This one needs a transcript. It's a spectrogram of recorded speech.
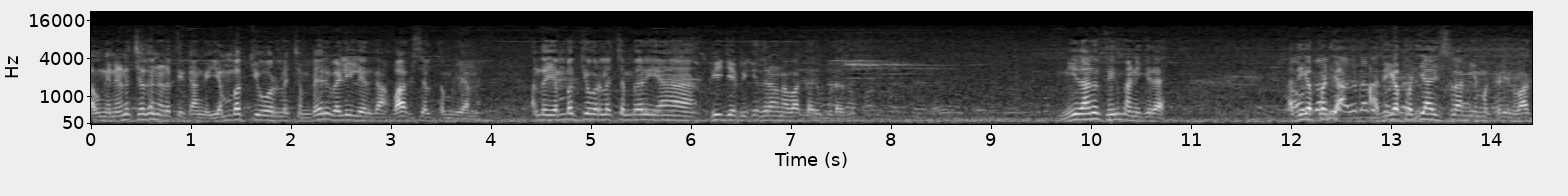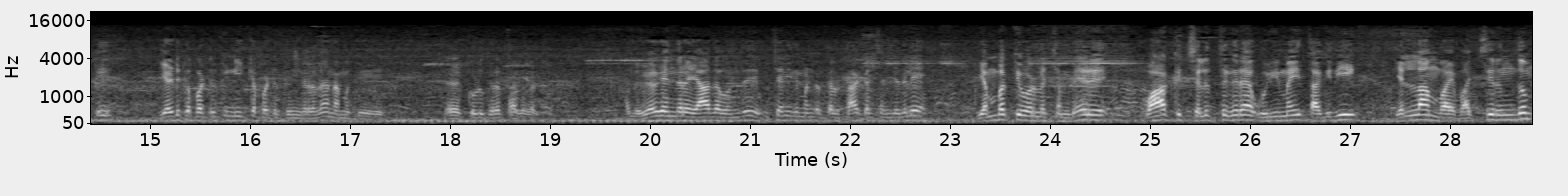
அவங்க நினைச்சதை நடத்திருக்காங்க. எண்பத்தி ஒரு லட்சம் பேர் வெளியில இருக்கான் வாக்கு செலுத்த முடியாம. அந்த எண்பத்தி ஒரு லட்சம் பேர் ஏன் பிஜேபிக்கு எதிரான வாக்கு இருக்கக்கூடாது நீ தானே தீர்மானிக்கிற? அதிகப்படியா அதிகப்படியா இஸ்லாமிய மக்களின் வாக்கு எடுக்கப்பட்டிருக்கு நீக்கப்பட்டிருக்குங்கிறத நமக்கு கொடுக்குற தகவல். அந்த யோகேந்திர யாதவ் வந்து உச்சநீதிமன்றத்தில் தாக்கல் செஞ்சதிலே எண்பத்தி ஒரு லட்சம் பேர் வாக்கு செலுத்துகிற உரிமை தகுதி எல்லாம் வ- வச்சிருந்தும்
